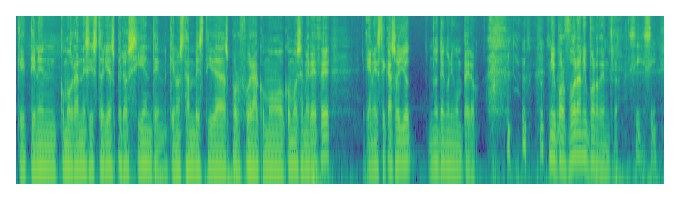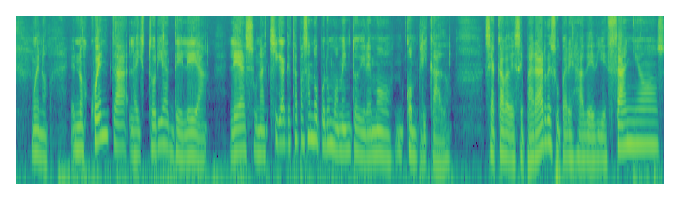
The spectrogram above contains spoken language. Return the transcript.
que tienen como grandes historias pero sienten que no están vestidas por fuera como, como se merece. En este caso yo no tengo ningún pero, ni por fuera ni por dentro. Sí, sí. Bueno, nos cuenta la historia de Lea. Lea es una chica que está pasando por un momento, diremos, complicado. Se acaba de separar de su pareja de 10 años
